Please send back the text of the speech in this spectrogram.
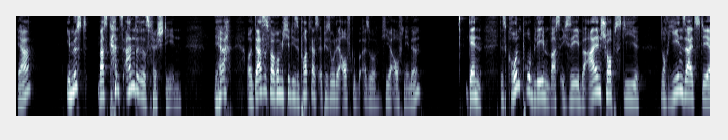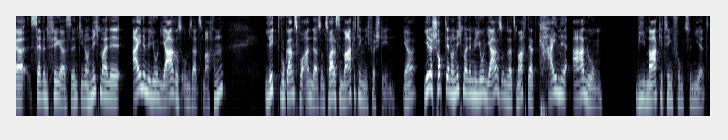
Ja? Ihr müsst was ganz anderes verstehen. Ja? Und das ist, warum ich hier diese Podcast-Episode also hier aufnehme. Denn das Grundproblem, was ich sehe bei allen Shops, die noch jenseits der Seven Figures sind, die noch nicht mal eine, eine Million Jahresumsatz machen, liegt wo ganz woanders. Und zwar das im Marketing nicht verstehen. Ja? Jeder Shop, der noch nicht mal eine Million Jahresumsatz macht, der hat keine Ahnung, wie Marketing funktioniert.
